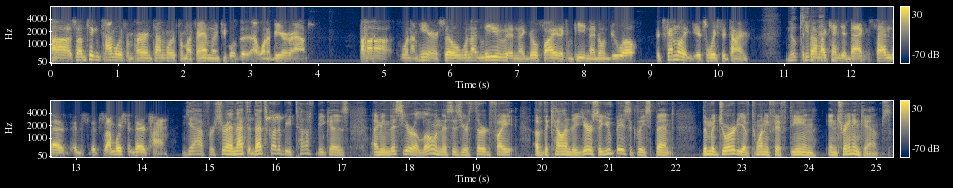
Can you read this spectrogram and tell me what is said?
Uh, so I'm taking time away from her and time away from my family and people that I want to be around uh, when I'm here. So when I leave and I go fight, I compete and I don't do well, it's kind of like it's wasted time. No kidding. It's time I can't get back. It's time that it's it's I'm wasting their time. Yeah, for sure. And that's that's got to be tough because I mean, this year alone, this is your third fight of the calendar year, so you've basically spent the majority of 2015 in training camps.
